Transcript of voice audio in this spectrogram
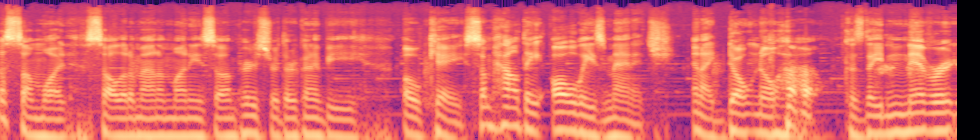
a somewhat solid amount of money so i'm pretty sure they're gonna be okay. Somehow they always manage and i don't know how because they never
